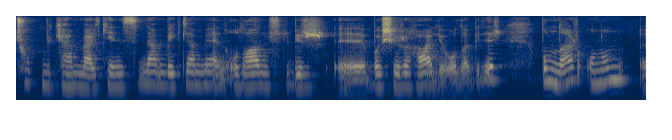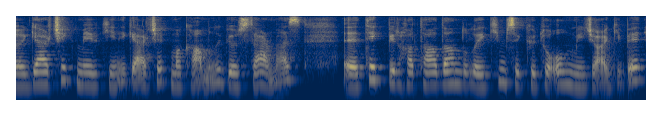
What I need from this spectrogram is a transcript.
çok mükemmel kendisinden beklenmeyen olağanüstü bir e, başarı hali olabilir. Bunlar onun e, gerçek mevkiini, gerçek makamını göstermez. E, tek bir hatadan dolayı kimse kötü olmayacağı gibi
